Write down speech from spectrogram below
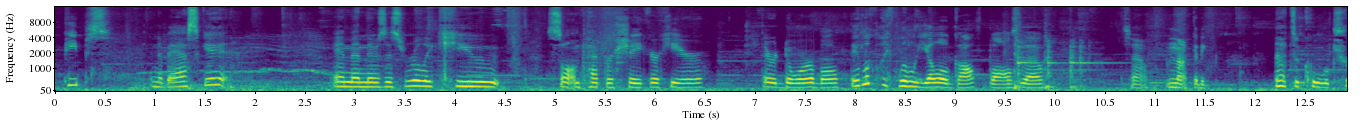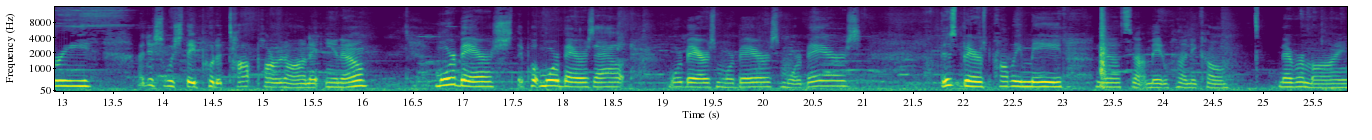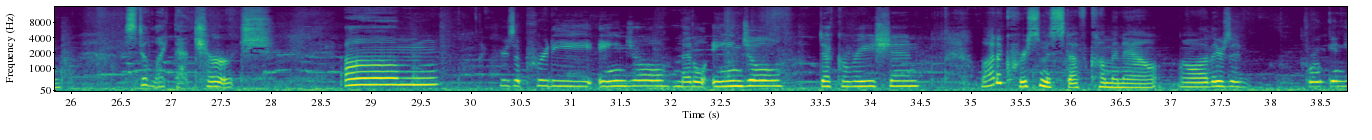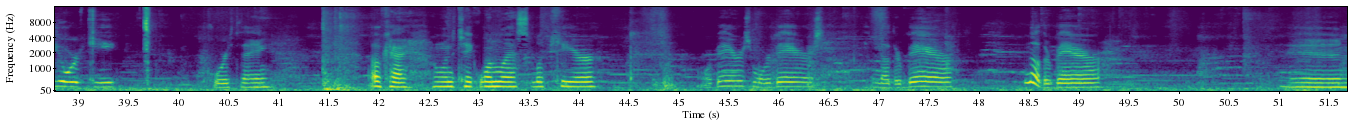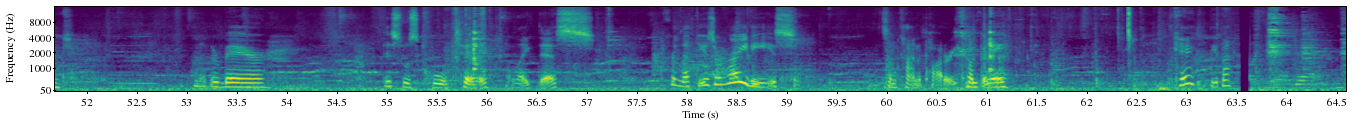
peeps in a basket. And then there's this really cute salt and pepper shaker here. They're adorable. They look like little yellow golf balls though. So I'm not gonna, that's a cool tree. I just wish they put a top part on it, you know? More bears. They put more bears out. More bears, more bears, more bears. This bear is probably made, no, it's not made with honeycomb. Never mind. I still like that church. Um, here's a pretty angel, metal angel decoration. A lot of Christmas stuff coming out. Oh, there's a broken Yorkie. Poor thing. Okay, I want to take one last look here. More bears, more bears. Another bear. Another bear. And another bear. This was cool too. I like this. For lefties or righties. Some kind of pottery company. Okay, be back.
